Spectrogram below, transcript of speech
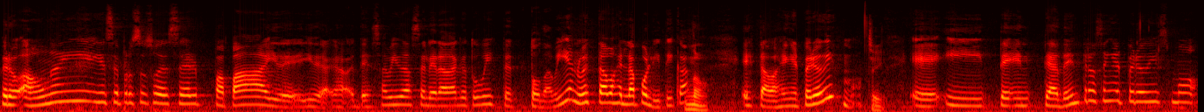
Pero aún ahí en ese proceso de ser papá y de, y de, de esa vida acelerada que tuviste, todavía no estabas en la política, No. estabas en el periodismo. Sí. Eh, y te, te adentras en el periodismo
